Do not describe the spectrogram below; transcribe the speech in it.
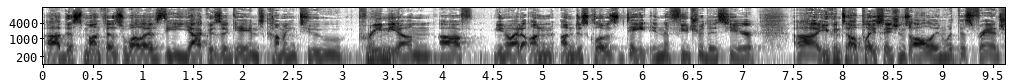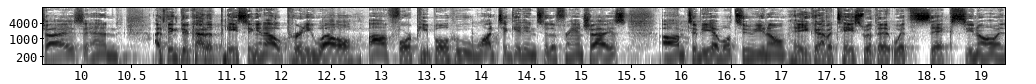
uh, this month, as well as the Yakuza games coming to Premium, uh, you know, at an un- undisclosed date in the future this year. Uh, you can tell PlayStation's all in with this franchise, and I think they're kind of pacing it out pretty well for people who want to get into the franchise um, to be able to, you know, hey, you can have a taste with it with six, you know,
